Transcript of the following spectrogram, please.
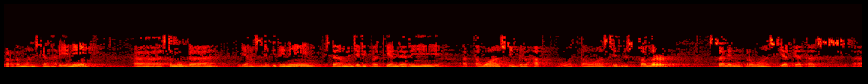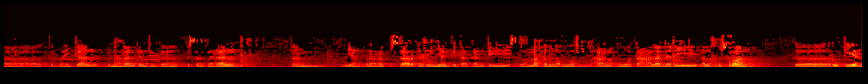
pertemuan siang hari ini. Uh, semoga yang sedikit ini bisa menjadi bagian dari tawasi bil haq wa tawasi bis sabr saling berwasiat di atas uh, kebaikan, kebenaran dan juga kesabaran. Dan yang berharap besar darinya kita akan diselamatkan oleh Allah Subhanahu wa taala dari al-khusran, kerugian,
